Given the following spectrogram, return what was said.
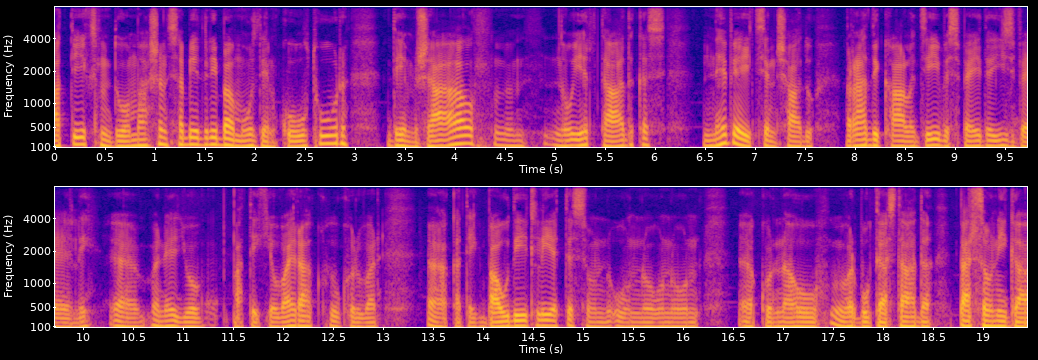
attieksme, domāšana sabiedrībā, mūsdienu kultūra, diemžēl, um, nu, ir tāda, kas neveicina šādu radikāla dzīvesveida izvēli, uh, ne, jo patīk jau vairāk, kur var kā teikt, baudīt lietas un, un, un, un kur nav varbūt tās tāda personīgā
